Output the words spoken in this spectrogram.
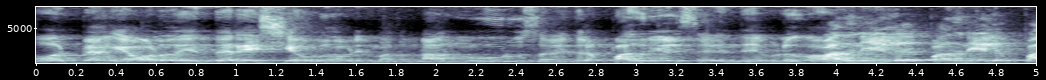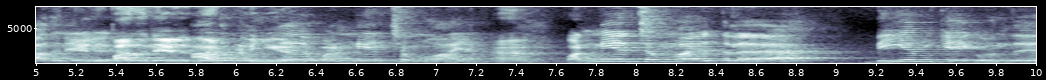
ஓட் பேங்க் எவ்வளவு எந்த ரேஷியோ எவ்வளவு அப்படின்னு பார்த்தோம்னா நூறு சதவீதத்துல பதினேழு சதவீதம் விழுகும். பதினேழு பதினேழு பதினேழு. 17, note அடுத்து பண்ணிக்க. வன்னியர் சமுதாயம். வன்னியர் சமுதாயத்துல டிஎம்கேக்கு வந்து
